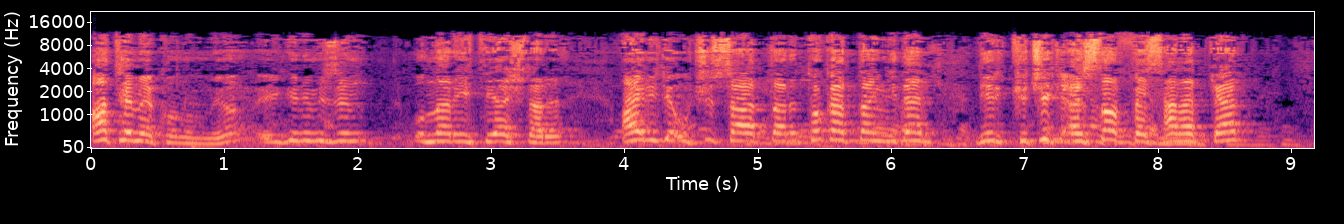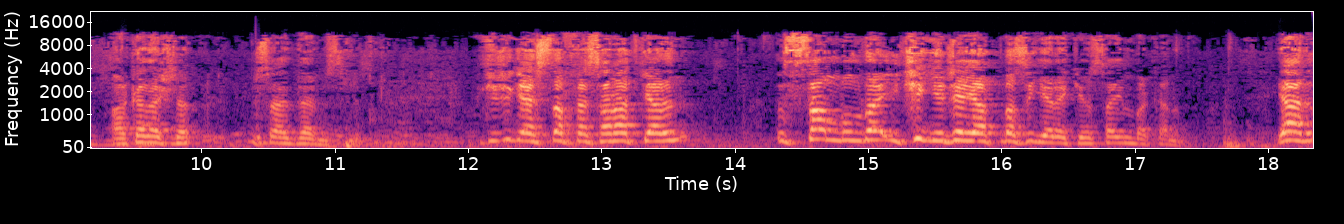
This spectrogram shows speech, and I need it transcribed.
ATM'e konulmuyor. E, günümüzün bunlar ihtiyaçları. Ayrıca uçuş saatleri Tokat'tan giden bir küçük esnaf ve sanatkar arkadaşlar müsaade eder misiniz? Küçük esnaf ve sanatkarın İstanbul'da iki gece yatması gerekiyor Sayın Bakanım. Yani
